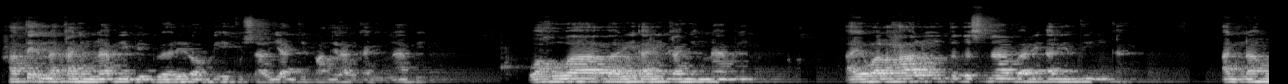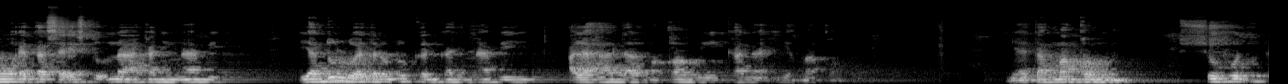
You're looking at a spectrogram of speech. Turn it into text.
hatena kanjeng Nabi bigoi robi kusalianti pangeran kanjeng Nabi. Wahwa bari ari kanjing nabi. Aywal halu tegesna bari ari tingkah. Annahu eta saestuna kanjing nabi ya dulu eta kanjing nabi ala hadal maqami kana ieu maqam nyaeta maqam syuhud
